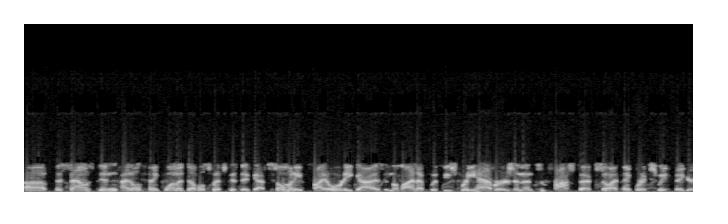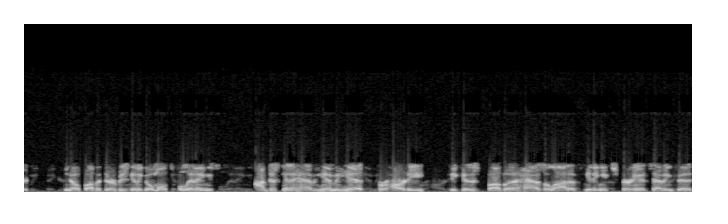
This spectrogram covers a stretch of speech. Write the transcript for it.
Uh, the Sounds didn't, I don't think, want to double switch because they've got so many priority guys in the lineup with these rehabbers and then some prospects. So I think Rick Sweet figured, you know, Bubba Derby's going to go multiple innings. I'm just going to have him hit for Hardy because Bubba has a lot of hitting experience, having been at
